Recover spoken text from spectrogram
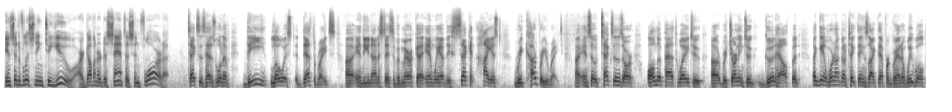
instead of listening to you, our Governor DeSantis in Florida. Texas has one of the lowest death rates uh, in the United States of America, and we have the second highest recovery rate. Uh, and so Texans are on the pathway to uh, returning to good health. But again, we're not going to take things like that for granted. We will.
